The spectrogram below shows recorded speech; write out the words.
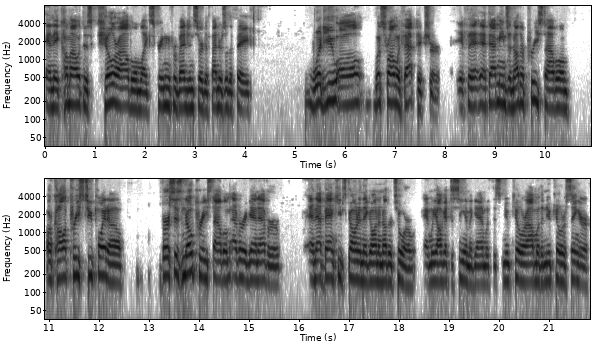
And they come out with this killer album like Screaming for Vengeance or Defenders of the Faith. Would you all, what's wrong with that picture? If that, if that means another Priest album or call it Priest 2.0, versus no Priest album ever again ever, and that band keeps going and they go on another tour, and we all get to see him again with this new killer album with a new killer singer.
